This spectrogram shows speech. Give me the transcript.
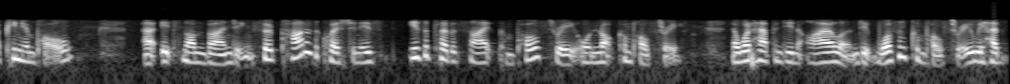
opinion poll. Uh, it's non-binding. So part of the question is, is a plebiscite compulsory or not compulsory? Now what happened in Ireland, it wasn't compulsory. We had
